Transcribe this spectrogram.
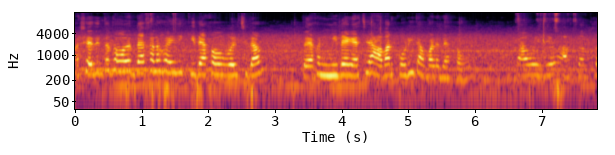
আর সেদিন তো তোমাদের দেখানো হয়নি, কি দেখাবো বলছিলাম। তো এখন মিলে গেছে, আবার করি, তারপরে দেখাবো। তাও ওই যে আস্তে আস্তে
